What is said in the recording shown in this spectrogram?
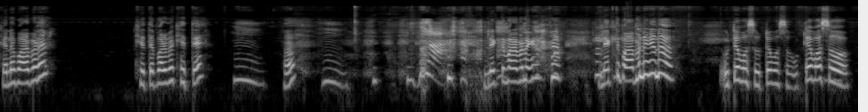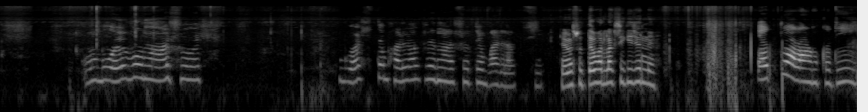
কেন পারবে না? খেতে পারবে খেতে? হুম। হ্যাঁ? লিখতে পারবে না কেন? লিখতে পারবে না কেন? উঠে বসো উঠে বসো উঠে বসো। বলব না বসতে ভালো লাগছে না শুতে ভালো লাগছে। কেন শুতে ভালো লাগছে কি জন্যে? একটু আরাম করি।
